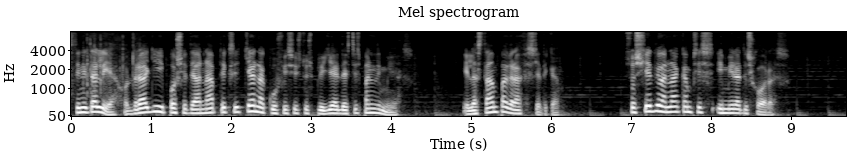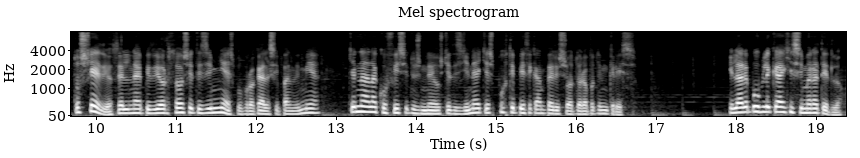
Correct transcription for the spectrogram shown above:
Στην Ιταλία, ο Ντράγκη υπόσχεται ανάπτυξη και ανακούφιση στους πληγέντες της πανδημίας. Η Λαστάμπα γράφει σχετικά. Στο σχέδιο ανάκαμψης η μοίρα της χώρας. Το σχέδιο θέλει να επιδιορθώσει τις ζημιές που προκάλεσε η πανδημία και να ανακουφίσει τους νέους και τις γυναίκες που χτυπήθηκαν περισσότερο από την κρίση. Η Λα Ρεπούμπλικα έχει σήμερα τίτλο.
